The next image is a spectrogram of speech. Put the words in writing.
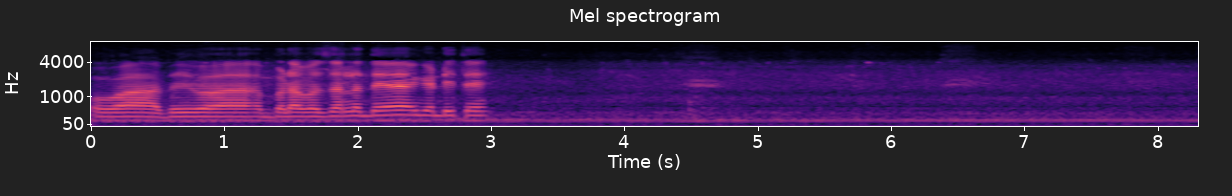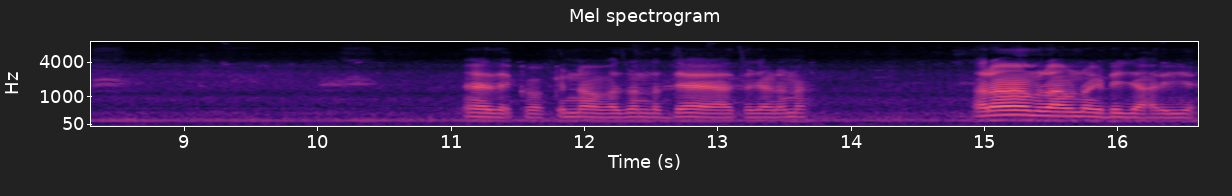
ਵਾਹ ਬਈ ਵਾਹ ਬੜਾ ਵਜ਼ਨ ਲੱਦਿਆ ਹੈ ਗੱਡੀ ਤੇ ਇਹ ਦੇਖੋ ਕਿੰਨਾ ਵਜ਼ਨ ਲੱਦਿਆ ਹੋਇਆ ਤੇ ਜਿਹੜਾ ਨਾ। ਆਰਾਮ ਆਰਾਮ ਨਾਲ ਗੱਡੀ ਜਾ ਰਹੀ ਹੈ।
